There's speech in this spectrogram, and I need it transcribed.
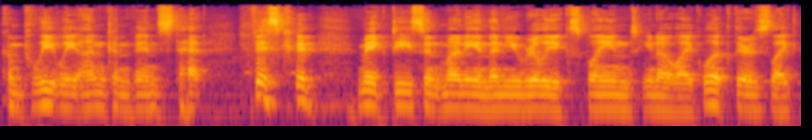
completely unconvinced that this could make decent money. And then you really explained, you know, like, look, there's like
